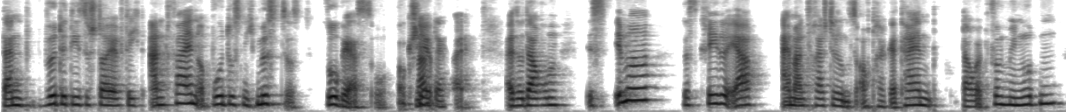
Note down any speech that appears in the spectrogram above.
dann würde diese Steuerpflicht anfallen, obwohl du es nicht müsstest. So wäre es so. Okay. Ne, der Fall. Also darum ist immer das Credo eher einmal einen Freistellungsauftrag erteilen, dauert fünf Minuten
